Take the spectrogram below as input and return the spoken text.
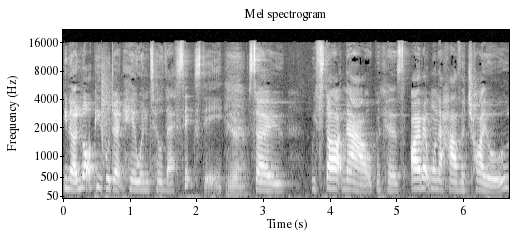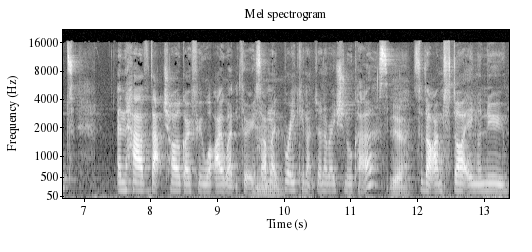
you know, a lot of people don't heal until they're 60. Yeah. So, we start now because I don't want to have a child and have that child go through what I went through. So, I'm like mm. breaking that generational curse Yeah. so that I'm starting a new,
